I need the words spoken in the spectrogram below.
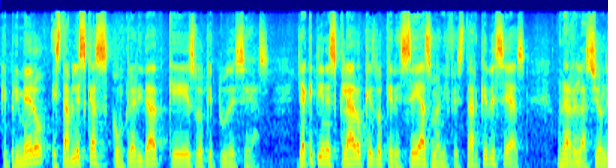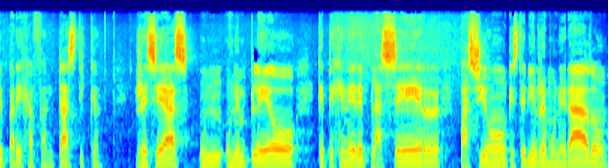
que primero establezcas con claridad qué es lo que tú deseas. Ya que tienes claro qué es lo que deseas manifestar, ¿qué deseas? Una relación de pareja fantástica, deseas un, empleo que te genere placer, pasión, que esté bien remunerado,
